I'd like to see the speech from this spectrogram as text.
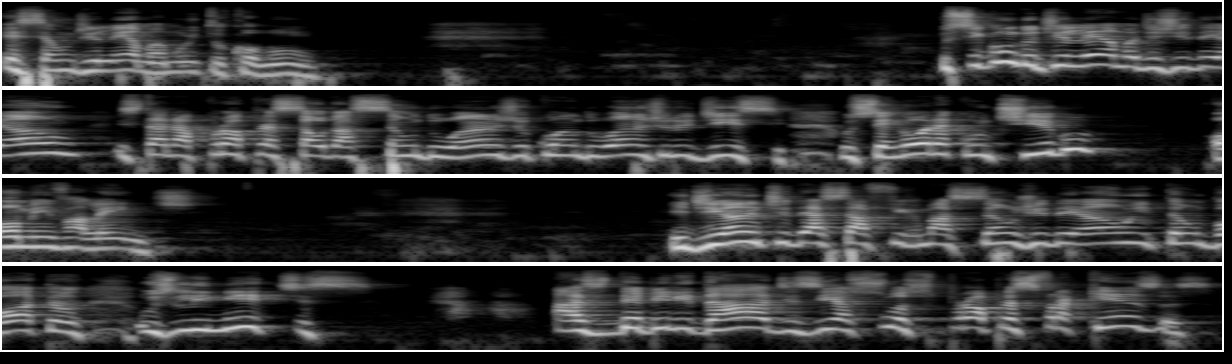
Esse é um dilema muito comum. O segundo dilema de Gideão está na própria saudação do anjo, quando o anjo lhe disse: O Senhor é contigo, homem valente. E diante dessa afirmação, Gideão então bota os limites, as debilidades e as suas próprias fraquezas.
